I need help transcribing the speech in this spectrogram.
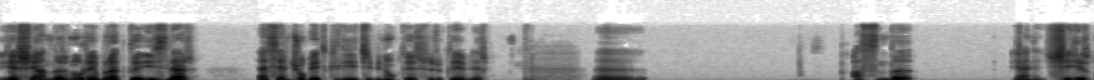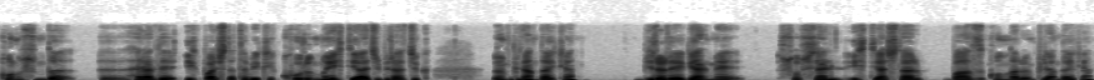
yaşayanların oraya bıraktığı izler yani seni çok etkileyici bir noktaya sürükleyebilir. E, aslında yani şehir konusunda e, herhalde ilk başta tabii ki korunma ihtiyacı birazcık ön plandayken bir araya gelme, sosyal ihtiyaçlar, bazı konular ön plandayken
